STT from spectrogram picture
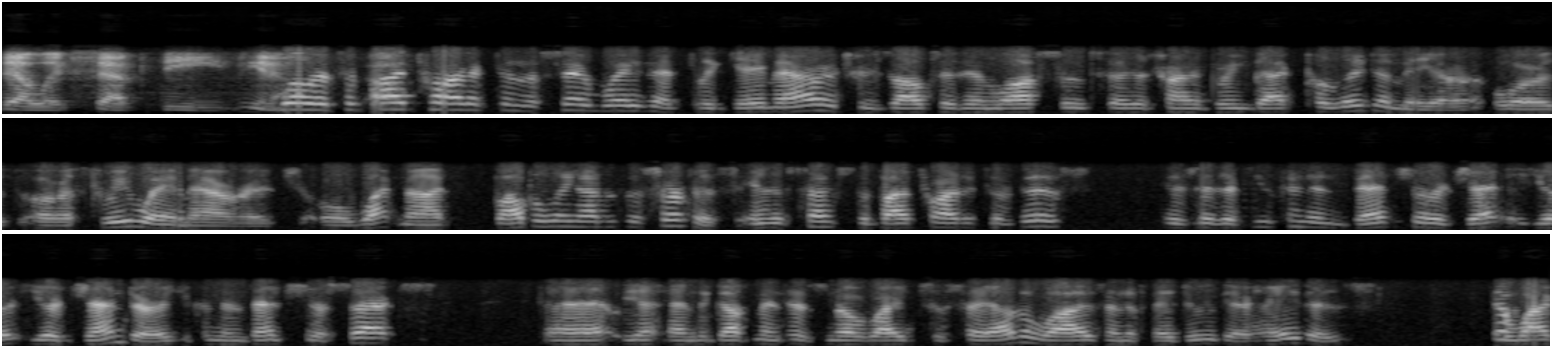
they'll accept the you know. Well, it's a byproduct in the same way that the gay marriage resulted in lawsuits that are trying to bring back polygamy or or, or a three-way marriage or whatnot bubbling under the surface. In a sense, the byproduct of this is that if you can invent your your, your gender, you can invent your sex, uh, and the government has no right to say otherwise. And if they do, they're haters. Then why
